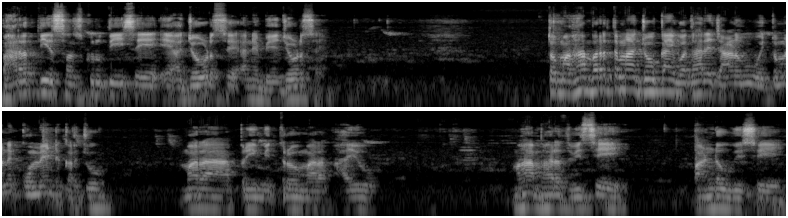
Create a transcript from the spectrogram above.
ભારતીય સંસ્કૃતિ છે એ અજોડ છે અને બેજોડ છે. તો મહાભારતમાં જો કાંઈ વધારે જાણવું હોય તો મને કોમેન્ટ કરજો. મારા પ્રિય મિત્રો, મારા ભાઈઓ, મહાભારત વિશે, પાંડવ વિશે,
